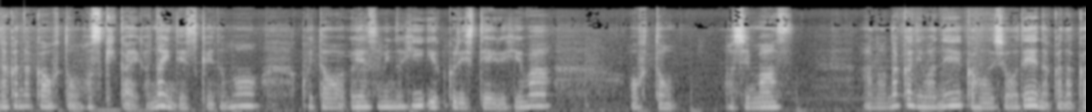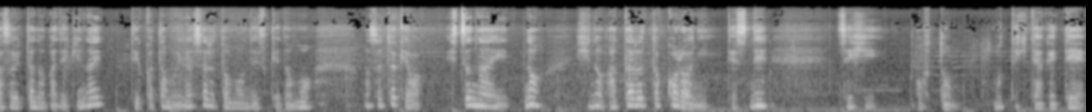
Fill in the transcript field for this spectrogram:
なかなかお布団を干す機会がないんですけれどもこういったお休みの日ゆっくりしている日はお布団干します。あの中にはね花粉症でなかなかそういったのができないっていう方もいらっしゃると思うんですけども、まあ、そういう時は室内の日の当たるところにですね是非お布団持ってきてあげて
